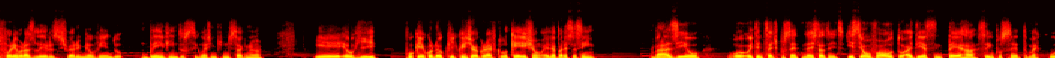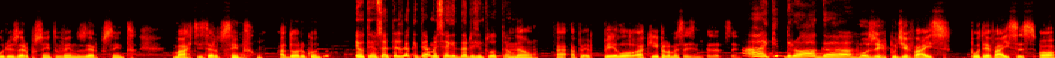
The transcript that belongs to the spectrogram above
forem brasileiros e estiverem me ouvindo, bem-vindos. Sigam a gente no Instagram. E eu ri porque quando eu clico em Geographic Location, ele aparece assim: Brasil, o- 87%, né? Estados Unidos. E se eu volto, aí tem assim: Terra, 100%, Mercúrio, 0%, Vênus, 0%, Marte, 0%. Adoro quando. Eu tenho certeza que tem mais seguidores em Plutão. Não. A- a- pe- pelo, aqui, pelo menos, tá dizendo que é 0%. Ai, que droga! Vamos ver por device, por devices, ó.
